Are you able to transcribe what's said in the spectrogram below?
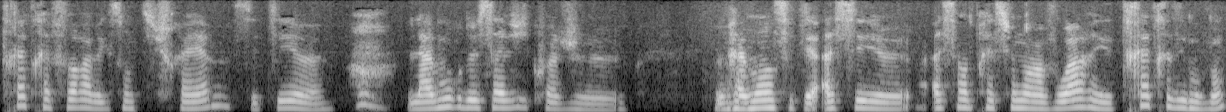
très très fort avec son petit frère. C'était euh, oh, l'amour de sa vie, quoi. Vraiment, c'était assez assez impressionnant à voir et très très émouvant.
